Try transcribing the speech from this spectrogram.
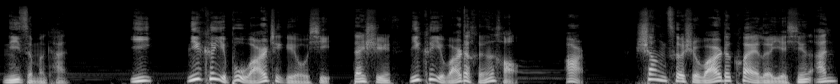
你怎么看？一，你可以不玩这个游戏，但是你可以玩的很好。上策是玩的快乐也心安，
